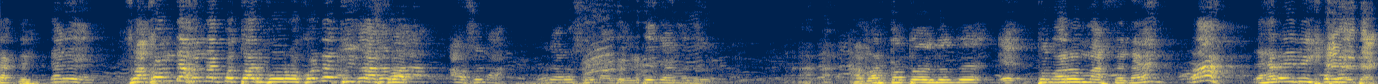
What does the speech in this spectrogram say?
ডাক দে। দেখুন ওখানে তুই আসো না দেখে দে। আমার কত হইল যে তোমারও মারছে না? দেখ।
